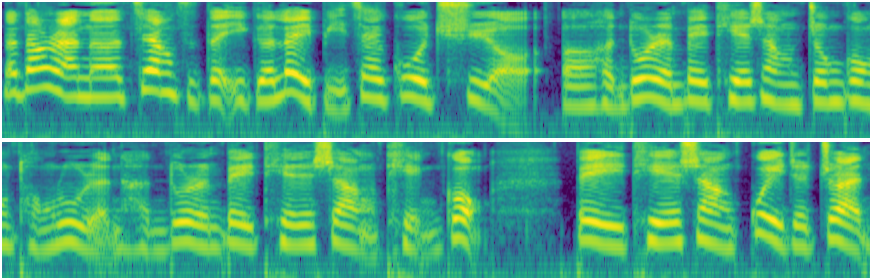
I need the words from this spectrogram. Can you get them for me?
那当然呢，这样子的一个类比，在过去哦，呃，很多人被贴上中共同路人，很多人被贴上舔共，被贴上跪着赚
